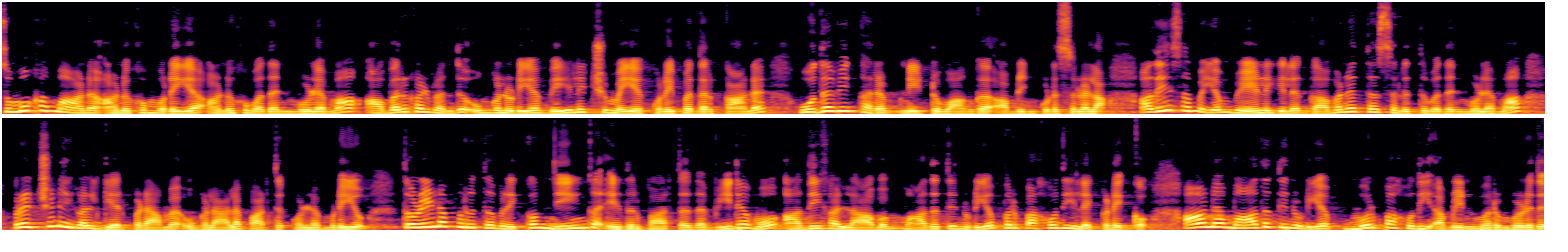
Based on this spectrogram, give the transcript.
சுமூகமான அணுகுமுறையை அணுகுவதன் மூலமாக அவர்கள் வந்து உங்களுடைய வேலை சுமையை குறைப்பதற்கான உதவிக்கரம் நீட்டுவாங்க அப்படின்னு கூட சொல்லலாம். அதே சமயம் வேலையில் கவனத்தை செலுத்துவதன் மூலமாக பிரச்சனைகள் ஏற்படாமல் உங்களால் பார்த்து கொள்ள முடியும். தொழிலை பொறுத்த வரைக்கும் நீங்கள் எதிர்பார்த்ததை விடவும் அதிக லாபம் மாதத்தினுடைய ஒரு கிடைக்கும். ஆனால் மாதத்தினுடைய முற்பகுதி அப்படின்னு வரும்பொழுது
